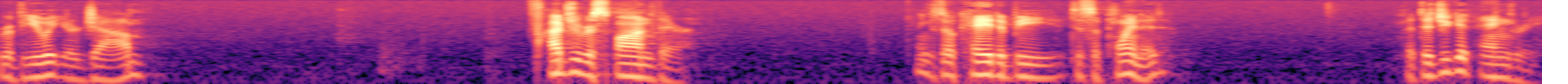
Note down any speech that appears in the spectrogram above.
review at your job? How'd you respond there? I think it's okay to be disappointed, but did you get angry?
